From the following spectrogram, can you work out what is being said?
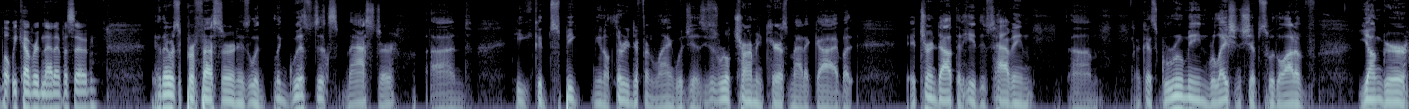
what we covered in that episode? Yeah, there was a professor and he's a linguistics master, and he could speak, you know, 30 different languages. He's just a real charming, charismatic guy, but it turned out that he was having, um, I guess, grooming relationships with a lot of younger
